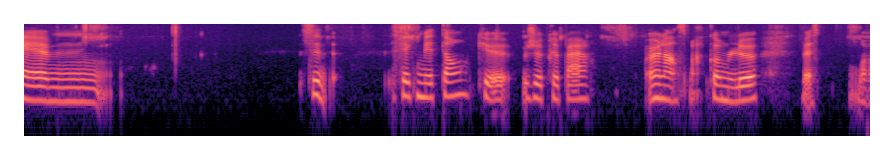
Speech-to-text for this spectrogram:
euh, c'est fait que mettons que je prépare un lancement, comme là, ben, moi,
